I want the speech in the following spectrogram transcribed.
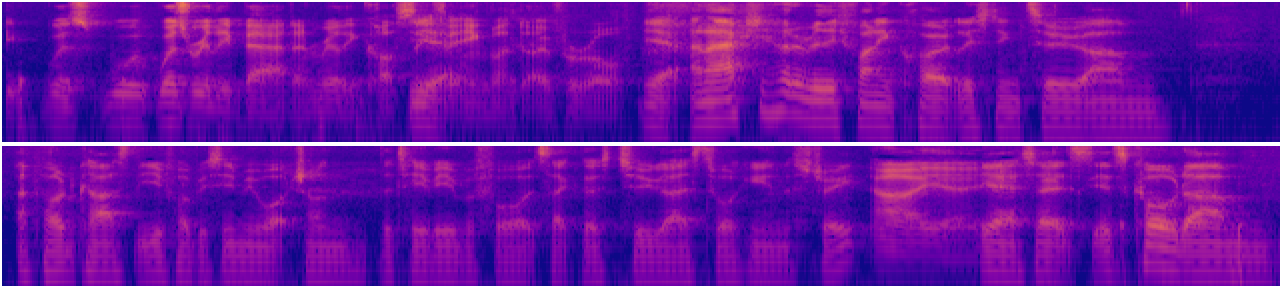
it was was really bad and really costly Yeah. for England overall. Yeah, and I actually heard a really funny quote listening to um, a podcast that you've probably seen me watch on the TV before. It's like those two guys talking in the street. oh yeah Yeah, so it's it's called um,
